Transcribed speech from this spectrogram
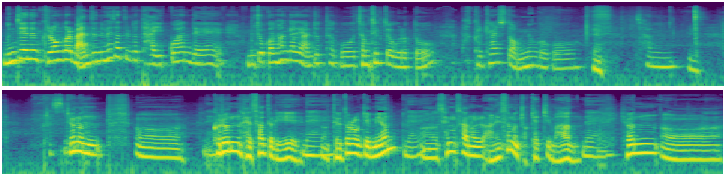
문제는 그런 걸 만드는 회사들도 다 있고 한데 무조건 환경이 안 좋다고 정책적으로 또 막 그렇게 할 수도 없는 거고 예. 참 예. 그렇습니다. 저는 어, 네. 그런 회사들이 네. 어, 되도록이면 네. 어, 생산을 안 했으면 좋겠지만 네. 현 어,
